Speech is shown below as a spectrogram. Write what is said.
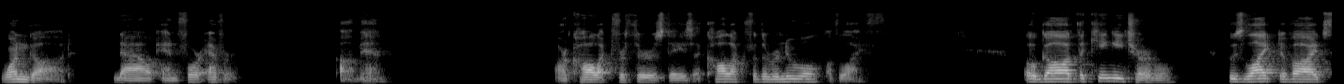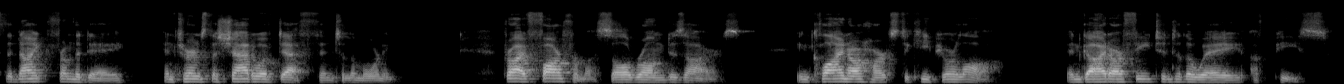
one God, now and forever. Amen. Our collect for Thursday is a collect for the renewal of life. O God, the King eternal, whose light divides the night from the day and turns the shadow of death into the morning. Drive far from us all wrong desires. Incline our hearts to keep your law and guide our feet into the way of peace.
